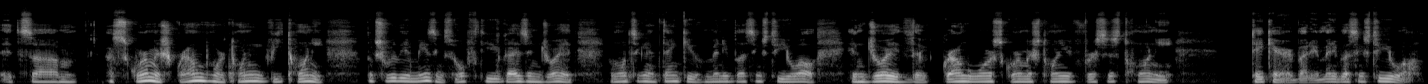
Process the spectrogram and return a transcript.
It's um, a Skirmish Ground War 20 v20. Looks really amazing. So hopefully you guys enjoy it. And once again, thank you. Many blessings to you all. Enjoy the Ground War Skirmish 20 versus 20. Take care, everybody. Many blessings to you all.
